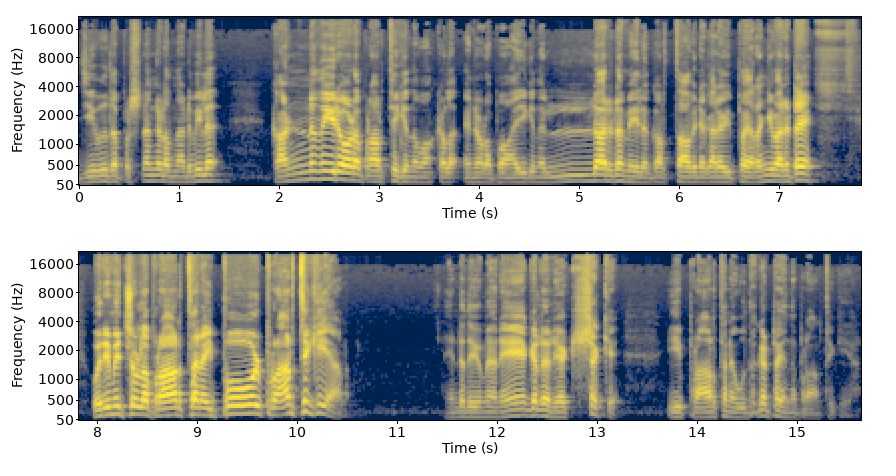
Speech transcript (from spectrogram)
ജീവിത പ്രശ്നങ്ങളുടെ നടുവിൽ കണ്ണുനീരോടെ പ്രാർത്ഥിക്കുന്ന മക്കൾ എന്നോടൊപ്പം ആയിരിക്കുന്ന. എല്ലാവരുടെ മേലും കർത്താവിന്റെ കരം ഇപ്പോൾ ഇറങ്ങി വരട്ടെ. ഒരുമിച്ചുള്ള പ്രാർത്ഥന ഇപ്പോൾ പ്രാർത്ഥിക്കുകയാണ്. എന്റെ ദൈവമേ അനേകരുടെ രക്ഷയ്ക്ക് ഈ പ്രാർത്ഥന ഉതകട്ടെ എന്ന് പ്രാർത്ഥിക്കുകയാണ്.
